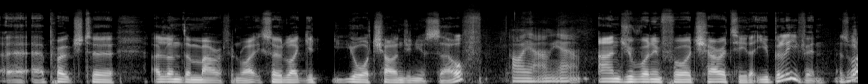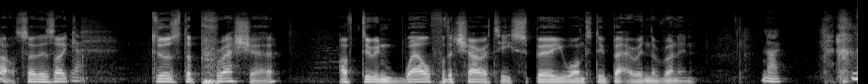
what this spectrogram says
uh, approach to a London marathon, right? So like you you're challenging yourself, I am. Yeah. and you're running for a charity that you believe in as Yeah. well. So there's like, Yeah. does the pressure of doing well for the charity spur you on to do better in the running? No. Or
